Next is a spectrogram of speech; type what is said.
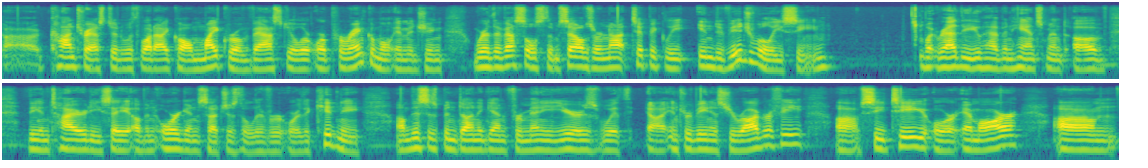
uh, contrasted with what I call microvascular or parenchymal imaging, where the vessels themselves are not typically individually seen, but rather you have enhancement of the entirety, say, of an organ such as the liver or the kidney. Um, this has been done again for many years with uh, intravenous urography, uh, CT or MR, um,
